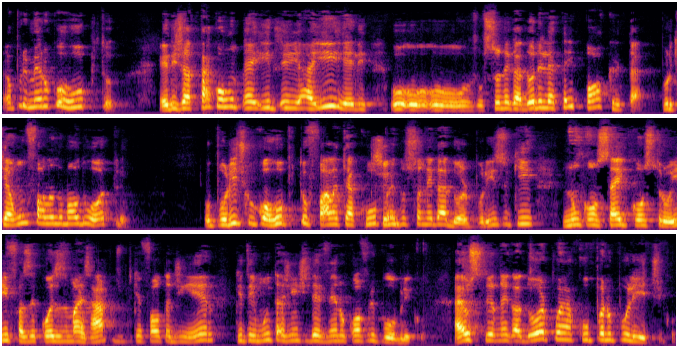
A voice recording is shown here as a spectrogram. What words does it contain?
É o primeiro corrupto. Ele já está corrompido. É, e, e, aí ele, o, o, o sonegador ele é até hipócrita, porque é um falando mal do outro. O político corrupto fala que a culpa Sim. é do sonegador, por isso que não consegue construir, fazer coisas mais rápido, porque falta dinheiro, porque tem muita gente devendo o cofre público. Aí o sonegador põe a culpa no político.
